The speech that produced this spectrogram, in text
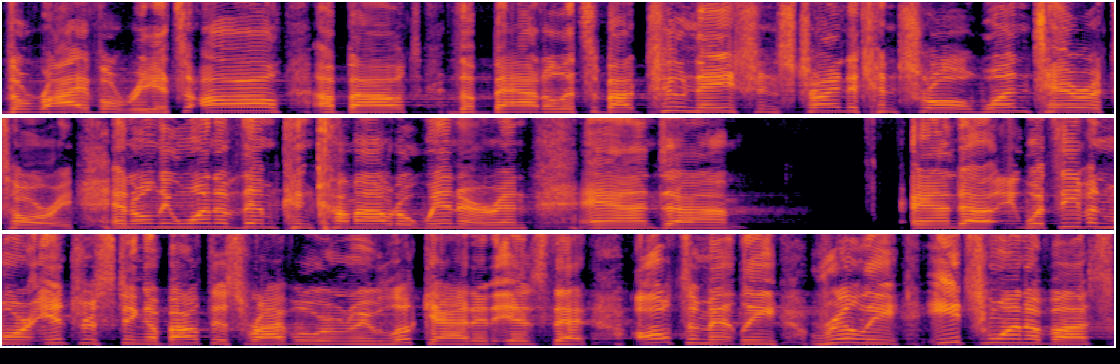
the rivalry. It's all about the battle. It's about two nations trying to control one territory, and only one of them can come out a winner. And, and, um, and uh, what's even more interesting about this rivalry when we look at it is that ultimately, really, each one of us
